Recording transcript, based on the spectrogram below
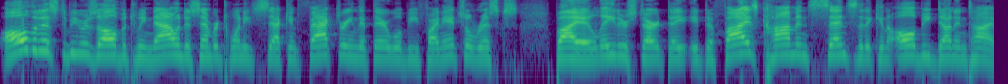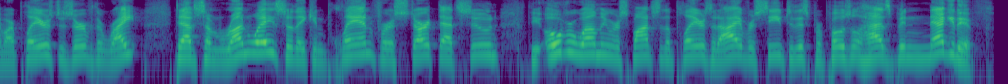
all that is to be resolved between now and December 22nd, factoring that there will be financial risks by a later start date, it defies common sense that it can all be done in time. Our players deserve the right to have some runway so they can plan for a start that soon. The overwhelming response to the players that I have received to this proposal has been negative.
